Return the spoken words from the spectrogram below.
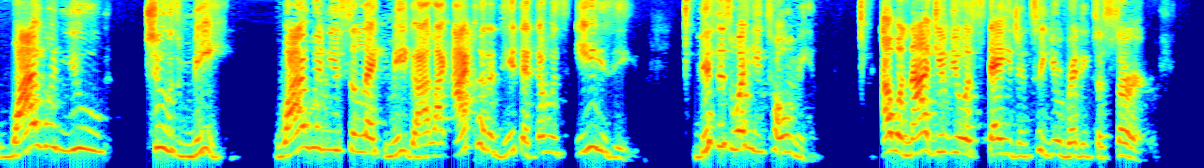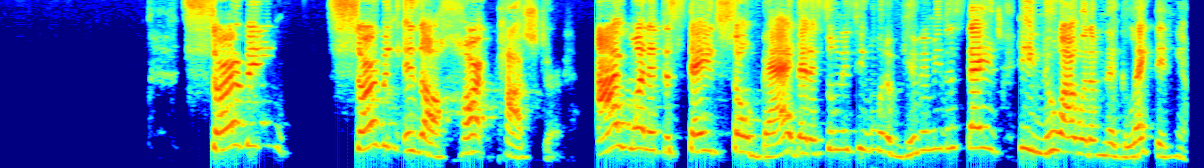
why wouldn't you choose me? Why wouldn't you select me, God? Like, I could have did that. That was easy. This is what he told me. I will not give you a stage until you're ready to serve. Serving, serving is a heart posture. I wanted the stage so bad that as soon as he would have given me the stage, he knew I would have neglected him.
